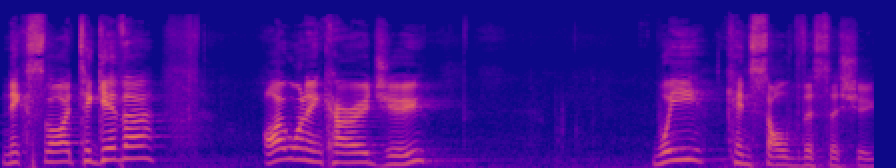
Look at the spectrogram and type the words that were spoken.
next slide, together, I want to encourage you, we can solve this issue.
